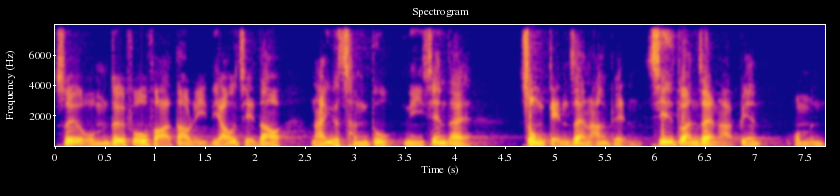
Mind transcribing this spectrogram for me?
所以我们对佛法道理了解到哪一个程度，你现在重点在哪边，阶段在哪边，我们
